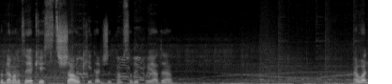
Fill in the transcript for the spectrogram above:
Dobra, mamy tu jakieś strzałki, także tam sobie pojadę. A ład,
